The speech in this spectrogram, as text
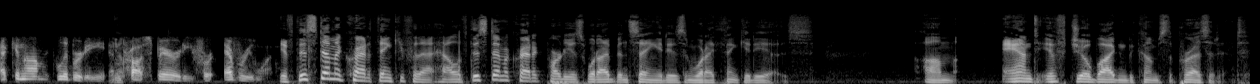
economic liberty and yep. prosperity for everyone. If this Democratic, thank you for that, Hal. If this Democratic Party is what I've been saying it is and what I think it is, um, and if Joe Biden becomes the president,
